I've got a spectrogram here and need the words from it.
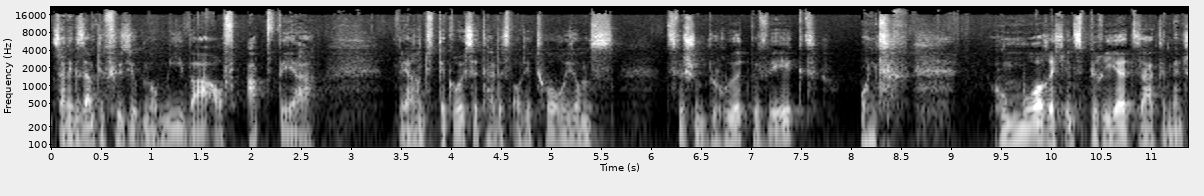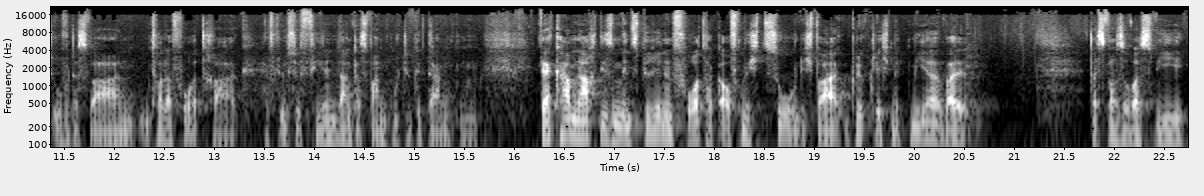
Seine gesamte Physiognomie war auf Abwehr, während der größte Teil des Auditoriums zwischen berührt, bewegt und humorig inspiriert sagte, Mensch, Uwe, das war ein, toller Vortrag. Herr Flöße, vielen Dank, das waren gute Gedanken. Wer kam nach diesem inspirierenden Vortrag auf mich zu? Und ich war glücklich mit mir, weil das war sowas wie,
